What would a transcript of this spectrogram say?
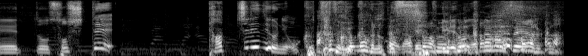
えーっと、そして、タッチレディオに送ったという可能性ってこの人がいうのが、可能性あるか。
